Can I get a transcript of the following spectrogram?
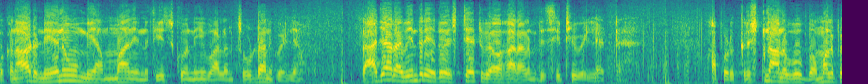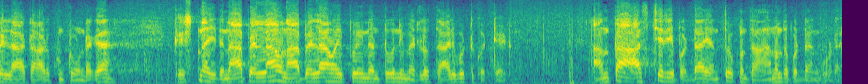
ఒకనాడు నేను మీ అమ్మ నిన్ను తీసుకొని వాళ్ళని చూడ్డానికి వెళ్ళాం. రాజా రవీంద్ర ఏదో ఎస్టేట్ వ్యవహారాల మీద సిటీ వెళ్ళాట. అప్పుడు కృష్ణ నువ్వు బొమ్మల పెళ్ళి ఆట ఆడుకుంటూ ఉండగా కృష్ణ ఇది నా పెళ్ళాం నా పెళ్ళాం అయిపోయిందంటూ నీ మెడలో తాళిబొట్టు కొట్టాడు. అంతా ఆశ్చర్యపడ్డా ఎంతో కొంత ఆనందపడ్డాం కూడా.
